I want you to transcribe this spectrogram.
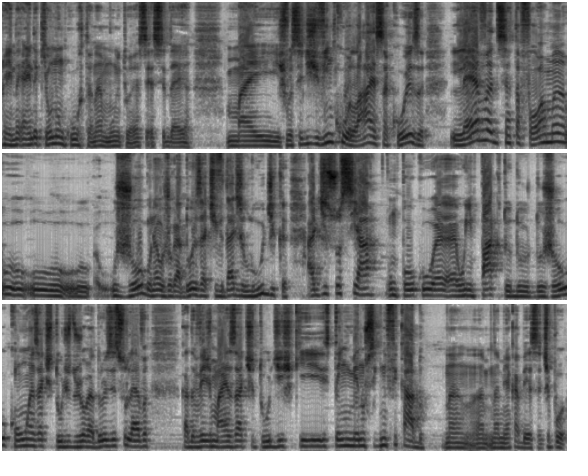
Ainda, que eu não curta, né, muito essa, essa ideia, mas você desvincular essa coisa leva, de certa forma, o, o, o jogo, né, os jogadores, a atividade lúdica, a dissociar um pouco é, o impacto do, do jogo com as atitudes dos jogadores. Isso leva cada vez mais a atitudes que têm menos significado na, na, na minha cabeça. Tipo,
